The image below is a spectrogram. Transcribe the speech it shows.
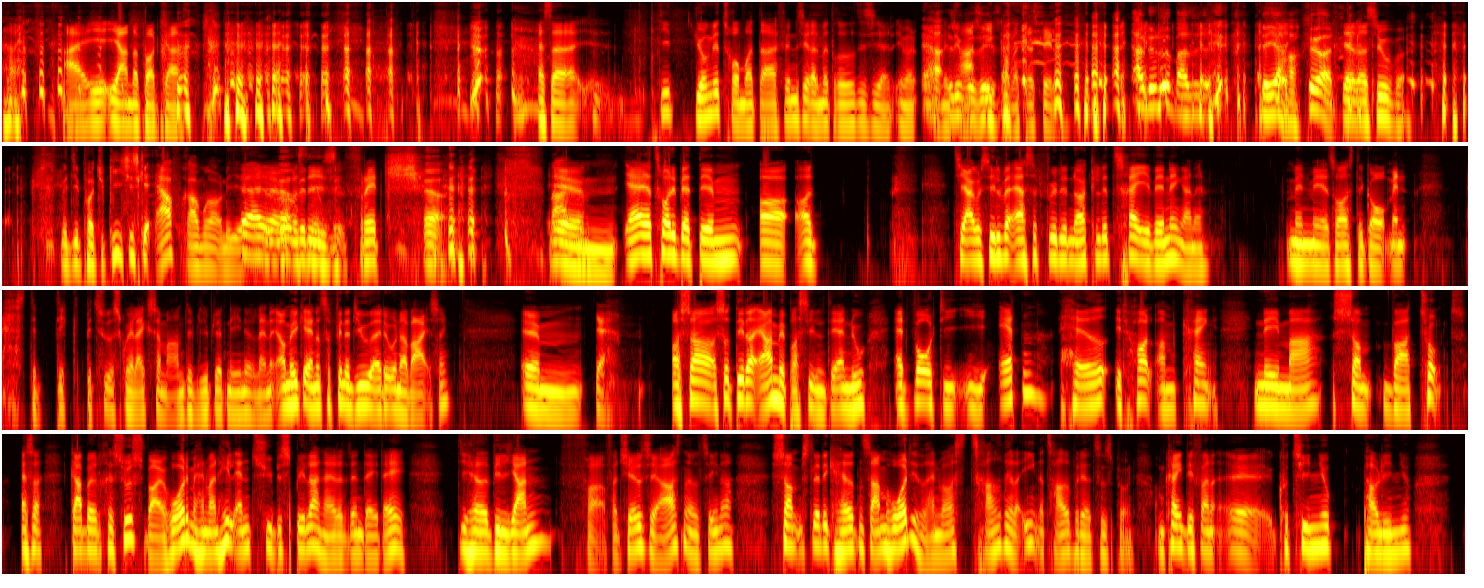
Nej, i, i andre podcast. altså, de jungletrummer, der findes i Real Madrid, de siger, at Emmanuel Ja, lige præcis. ikke kommer til at spille. ja, det lyder bare sådan, det jeg har hørt. Det har været super. Men dit portugisiske er fremragende. Ja, Det ja, ved vi præcis. Fretch. Ja. Nej, øhm, ja, jeg tror, det bliver dem, og, og Thiago Silva er selvfølgelig nok lidt træ i vendingerne, men, men jeg tror også, det går. Men altså, det, det betyder sgu heller ikke så meget, om det bliver, bliver den ene eller den anden. Om ikke andet, så finder de ud af det undervejs. Ikke? Øhm, ja. Og så, så det, der er med Brasilien, det er nu, at hvor de i 18 havde et hold omkring Neymar, som var tungt. Altså, Gabriel Jesus var jo hurtig, men han var en helt anden type spiller, end han er den dag i dag. De havde Willian fra, fra Chelsea og Arsenal senere, som slet ikke havde den samme hurtighed. Han var også 30 eller 31 på det her tidspunkt. Omkring det for øh, Coutinho, Paulinho.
